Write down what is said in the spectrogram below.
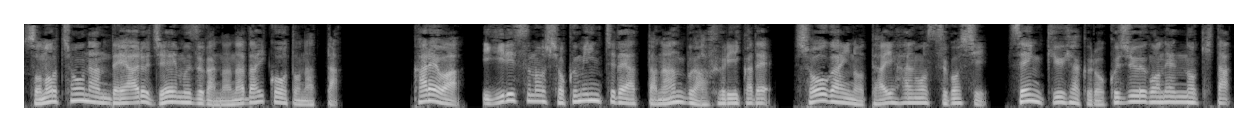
その長男であるジェームズが七代公となった。彼は、イギリスの植民地であった南部アフリカで、生涯の大半を過ごし、1965年の北、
